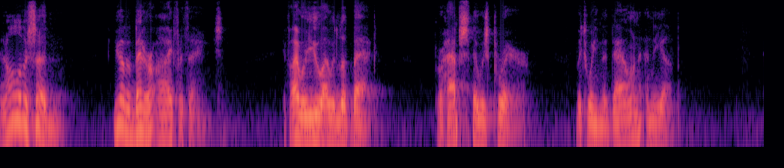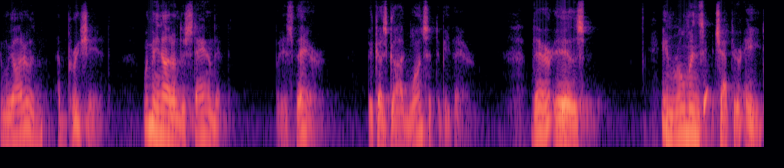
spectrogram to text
And all of a sudden, you have a better eye for things. If I were you, I would look back. Perhaps there was prayer between the down and the up. And we ought to appreciate it. We may not understand it, but it's there because God wants it to be there. There is in Romans chapter 8,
